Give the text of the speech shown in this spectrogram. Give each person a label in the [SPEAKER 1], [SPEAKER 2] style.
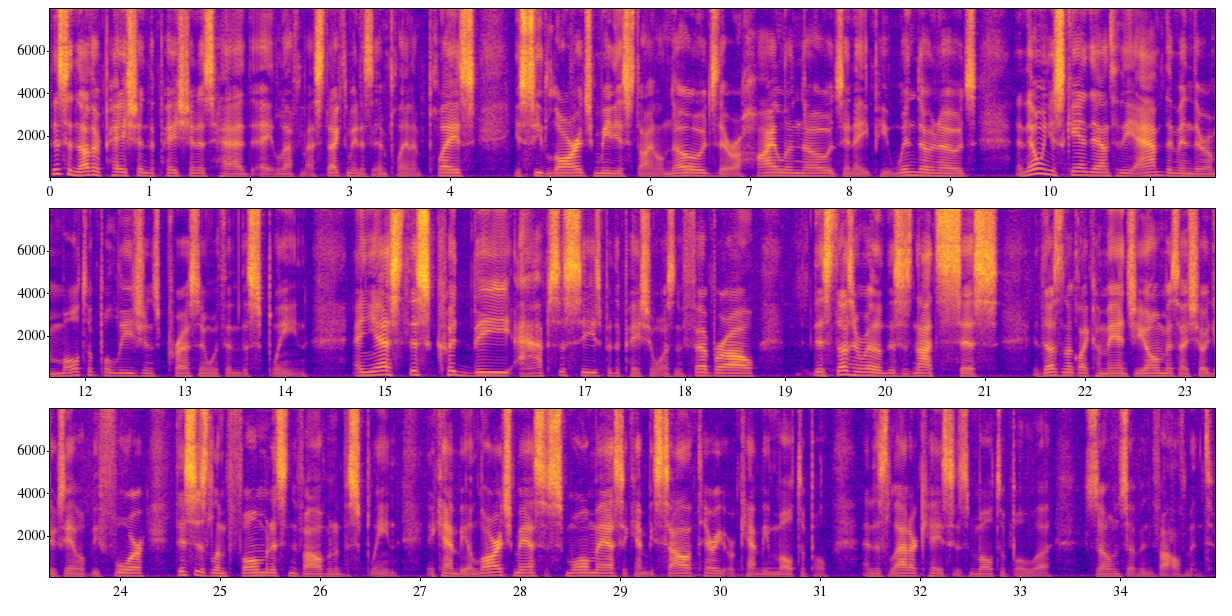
[SPEAKER 1] This is another patient. The patient has had a left mastectomy, an implant in place. You see large mediastinal nodes, there are hilar nodes and AP window nodes. And then when you scan down to the abdomen, there are multiple lesions present within the spleen. And yes, this could be abscesses, but the patient wasn't febrile. This doesn't really, this is not cysts. It doesn't look like hemangiomas. I showed you example before. This is lymphomatous involvement of the spleen. It can be a large mass, a small mass, it can be solitary, or it can be multiple. And this latter case is multiple uh, zones of involvement.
